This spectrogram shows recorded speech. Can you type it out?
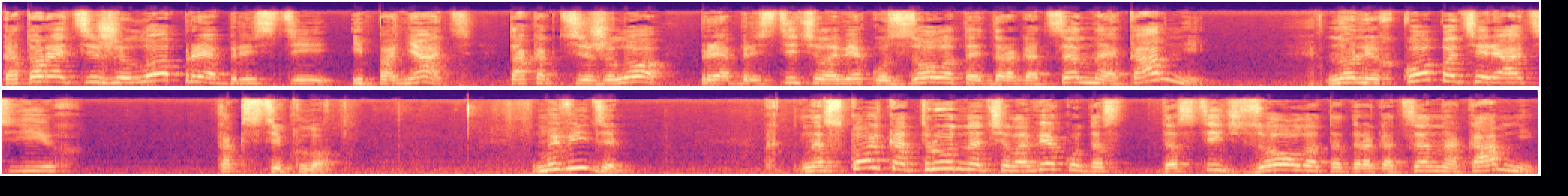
которые тяжело приобрести и понять, так как тяжело приобрести человеку золото и драгоценные камни, но легко потерять их, как стекло. Мы видим, насколько трудно человеку достичь золота, драгоценных камней,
